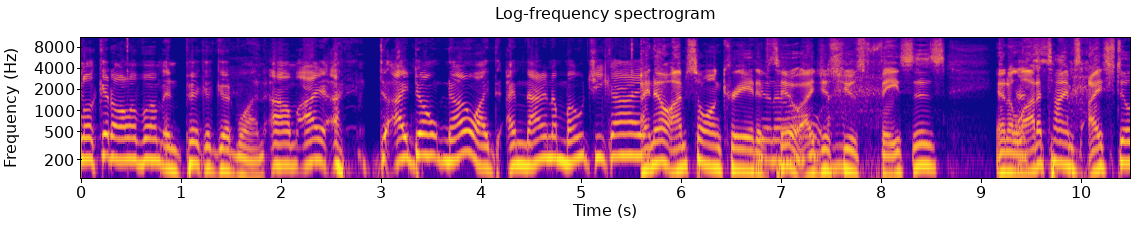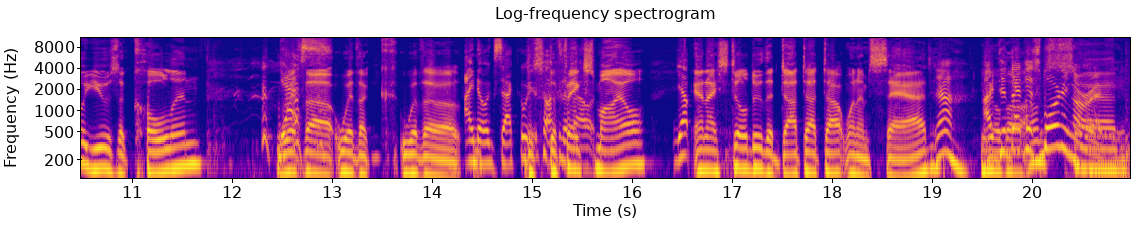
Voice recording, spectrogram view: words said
look at all of them and pick a good one. Um, I, I, I don't know. I, I'm not an emoji guy. I know. I'm so uncreative You too. I just use faces, and a lot of times I still use a colon Yes. with a with a with a. I know exactly what the, you're talking about. the fake about. smile. Yep. And I still do the dot dot dot when I'm sad. Yeah, You I know, did the, that this "I'm morning sad." already.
